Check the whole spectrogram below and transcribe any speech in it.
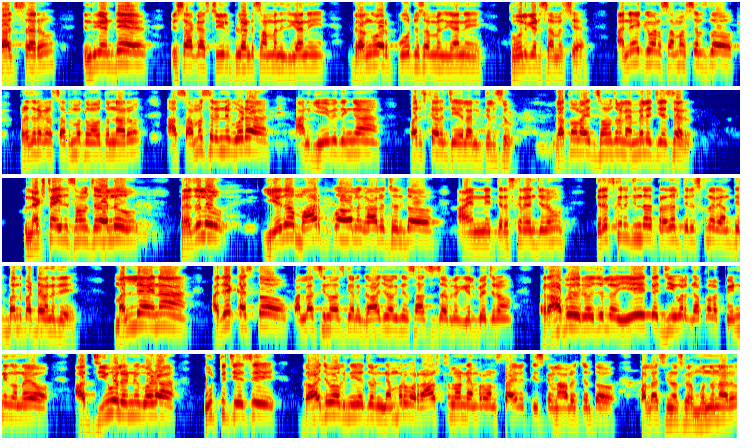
దాచుతారు. ఎందుకంటే విశాఖ స్టీల్ ప్లాంట్ సంబంధించి కానీ గంగవారి పోర్టు సంబంధించి కానీ టోల్గేట్ సమస్య. అనేకమైన సమస్యలతో ప్రజలు ఇక్కడ సతమతం అవుతున్నారు. ఆ సమస్యలన్నీ కూడా ఆయనకి ఏ విధంగా పరిష్కారం చేయాలని తెలుసు. గతంలో ఐదు సంవత్సరాలు ఎమ్మెల్యే చేశారు. నెక్స్ట్ ఐదు సంవత్సరాలు ప్రజలు ఏదో మార్పు కావాలనే ఆలోచనతో ఆయన్ని తిరస్కరించడం తిరస్కరించిన తర్వాత ప్రజలు తెలుసుకున్నారు ఎంత ఇబ్బంది పడ్డాం అనేది. మళ్ళీ ఆయన అదే కసితో పల్లా శ్రీనివాస్ గారిని గాజువాగ్ని శాసనసభ్యులు గెలిపించడం రాబోయే రోజుల్లో ఏ అయితే జీవోలు గతంలో పెండింగ్ ఉన్నాయో ఆ జీవోలన్నీ కూడా పూర్తి చేసి గాజువాగ్ నియోజకవర్గం నెంబర్ వన్ రాష్ట్రంలో నెంబర్ వన్ స్థాయిలో తీసుకెళ్ళిన ఆలోచనతో పల్లా శ్రీనివాస్ గారు ముందున్నారు.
